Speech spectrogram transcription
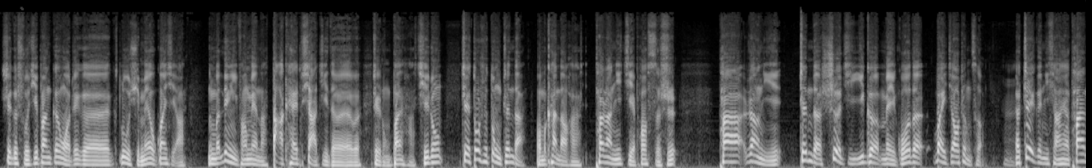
这个暑期班跟我这个录取没有关系啊，那么另一方面呢，大开夏季的这种班哈，其中这都是动真的。我们看到哈，他让你解剖死尸，他让你真的设计一个美国的外交政策。那这个你想想，他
